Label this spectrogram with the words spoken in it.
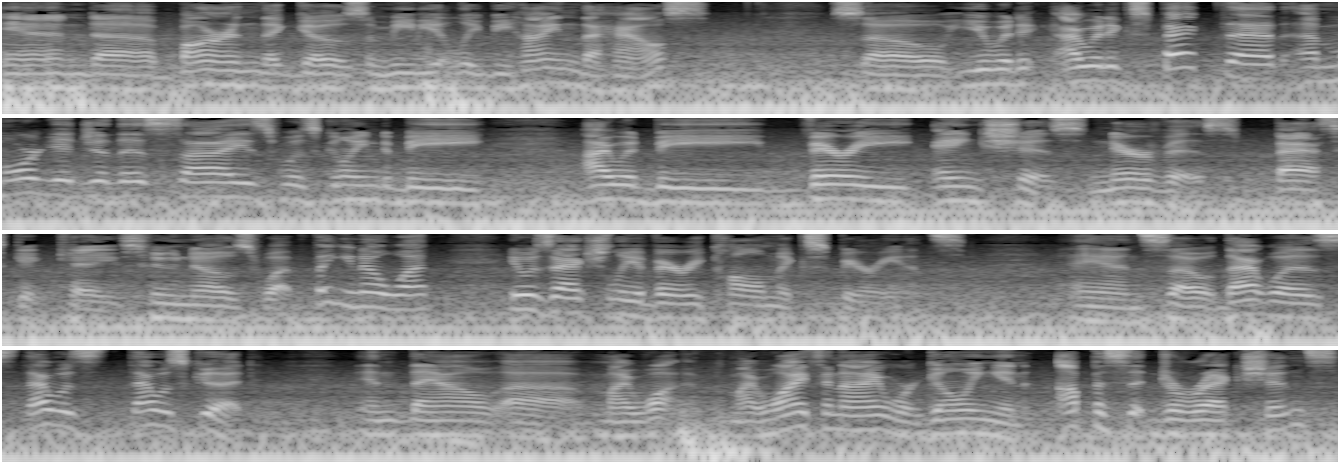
and uh, barn that goes immediately behind the house. So you would I would expect that a mortgage of this size was going to be I would be very anxious, nervous, basket case, who knows what. But you know what? It was actually a very calm experience. And so that was that was that was good and now uh, my my wife and I were going in opposite directions.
